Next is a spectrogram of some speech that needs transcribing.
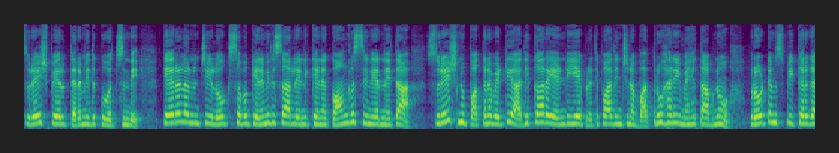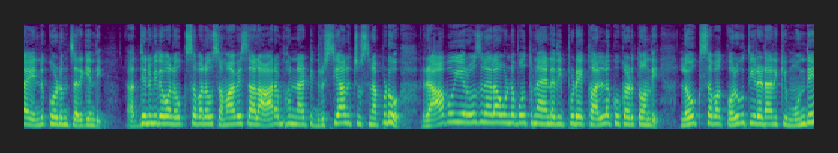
సురేష్ పేరు తెరమీదకు వచ్చింది. కేరళ నుంచి లోక్సభకు ఎనిమిది సార్లు ఎన్నికైన కాంగ్రెస్ సీనియర్ నేత సురేష్ను పక్కనబెట్టి అధికార ఎన్డీఏ ప్రతిపాదించిన భత్రుహరి మెహతాబ్ను ప్రోటెం స్పీకర్గా ఎన్నుకోవడం జరిగింది. పద్దెనిమిదవ లోక్సభలో సమావేశాల ఆరంభం నాటి దృశ్యాలు చూసినప్పుడు రాబోయే రోజులు ఎలా ఉండబోతున్నాయన్నది ఇప్పుడే కళ్ళకు కడుతోంది. లోక్సభ కొలువు తీరడానికి ముందే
